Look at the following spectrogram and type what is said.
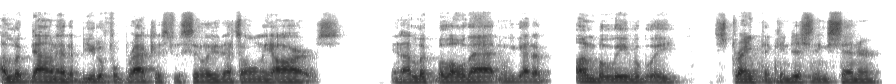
I look down at a beautiful practice facility that's only ours. And I look below that and we got an unbelievably strength and conditioning center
